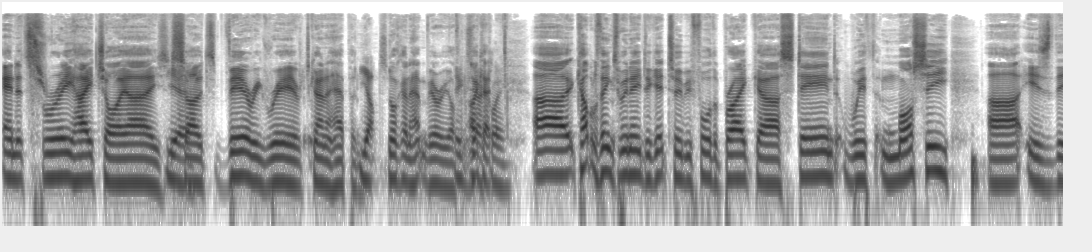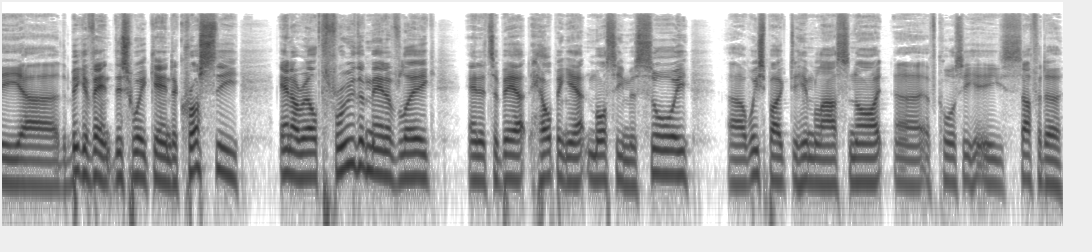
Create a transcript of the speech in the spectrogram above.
And it's three HIAs, Yeah. so it's very rare it's going to happen. Yep. It's not going to happen very often. Exactly. Okay. Uh, a couple of things we need to get to before the break. Uh, Stand with Mossy uh, is the uh, the big event this weekend across the NRL through the Men of League, and it's about helping out Mossy Masoe. Uh, we spoke to him last night. Uh, of course, he, he suffered a,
